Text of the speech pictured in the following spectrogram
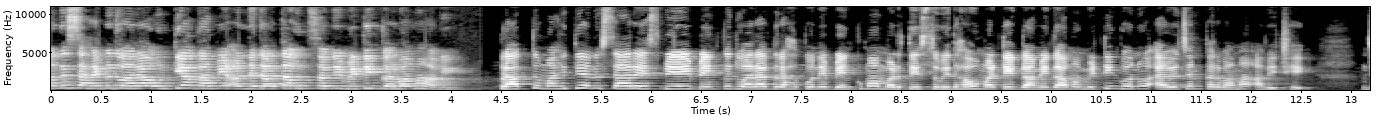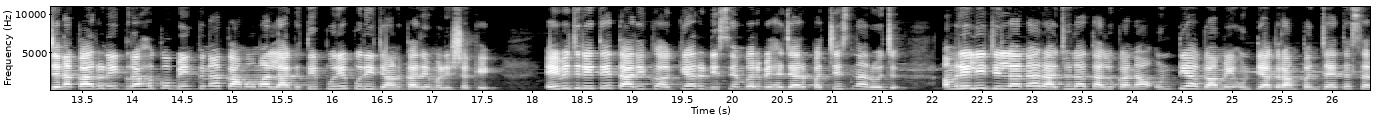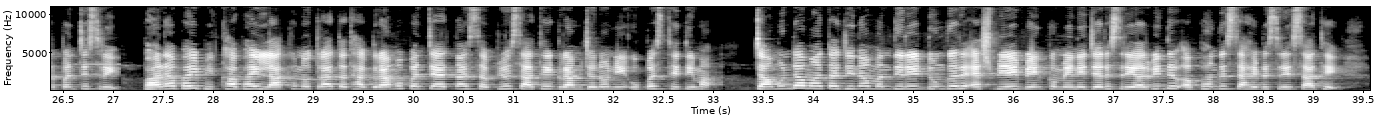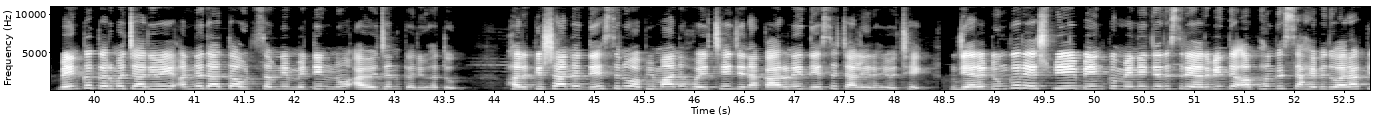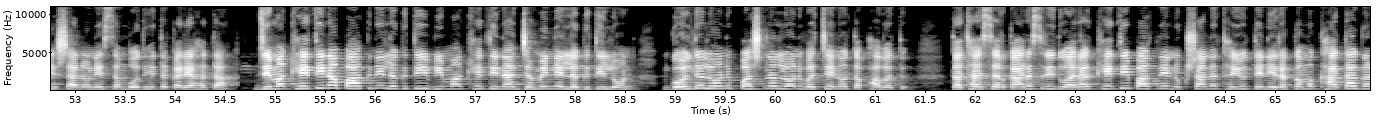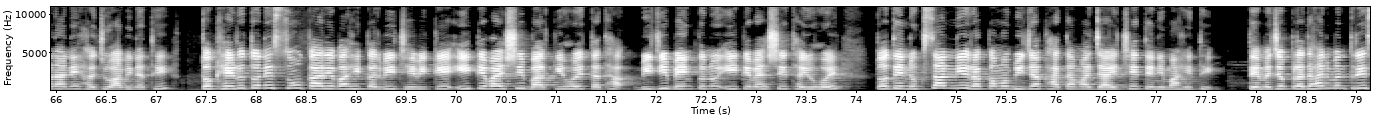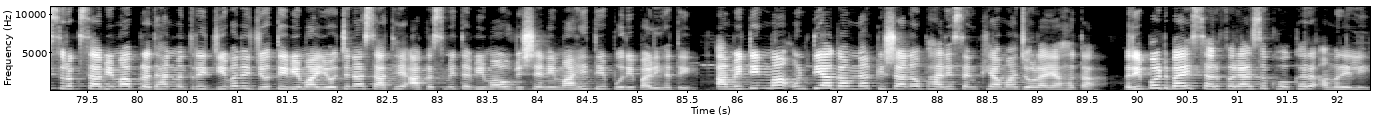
સંઘ સાહેબ દ્વારા ઉંટિયા ગામે અન્નદાતા ઉત્સવની મીટિંગ કરવામાં આવી. પ્રાપ્ત માહિતી અનુસાર એસબીઆઈ બેંક દ્વારા ગ્રાહકોને બેંકમાં મળતી સુવિધાઓ માટે ગામે ગામ મીટિંગોનું આયોજન કરવામાં આવે છે. જેના કારણે ગ્રાહકો બેંકના કામોમાં લાગતી પૂરેપૂરી જાણકારી મળી શકે. એવી જ રીતે તારીખ અગિયાર ડિસેમ્બર બે હજાર પચીસના રોજ અમરેલી જિલ્લાના રાજુલા તાલુકાના ઉંટિયા ગામે ઉંટિયા ગ્રામ પંચાયત સરપંચ શ્રી ભાણાભાઈ, ભીખાભાઈ, લાખનોત્રા તથા ગ્રામ પંચાયતના સભ્યો સાથે ગ્રામજનોની ઉપસ્થિતિમાં ચામુંડા માતાજીના મંદિરે Dungar SBI bank manager Shri Arvind Abhang સાહેબ શ્રી સાથે બેંક કર્મચારીઓએ અન્નદાતા ઉત્સવની મિટિંગનું આયોજન કર્યું હતું. હર કિસાન દેશનું અભિમાન હોય છે, જેના કારણે દેશ ચાલી રહ્યો છે. જ્યારે Dungar SBI bank manager Shri Arvind Abhang સાહેબ દ્વારા કિસાનોને સંબોધિત કર્યા હતા, જેમાં ખેતીના પાકને લગતી, વીમા ખેતીના, જમીનને લગતી loan, gold loan, personal loan વચ્ચેનો તફાવત, તથા સરકારશ્રી દ્વારા ખેતી પાકને નુકસાન થયું તેની રકમ ખાતા ગણાને હજુ આવી નથી તો ખેડૂતોને શું કાર્યવાહી કરવી જેવી કે ઈ કેવાયસી બાકી હોય તથા બીજી બેંકનું ઈ કેવાયસી થયું હોય તો તે નુકસાનની રકમ બીજા ખાતામાં જાય છે તેની માહિતી. તેમજ પ્રધાનમંત્રી સુરક્ષા વીમા, પ્રધાનમંત્રી જીવન જ્યોતિ વીમા યોજના સાથે આકસ્મિક વીમાઓ વિશેની માહિતી પૂરી પાડી હતી. આ મિટિંગમાં ઉંટિયા ગામના કિસાનો ભારે સંખ્યામાં જોડાયા હતા. Report by Sarfaraz Khokhar, Amreli.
